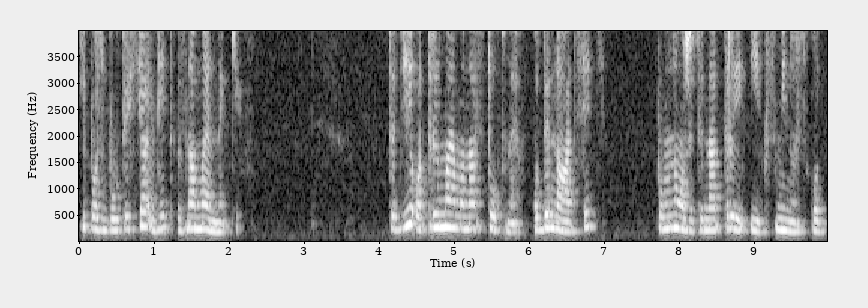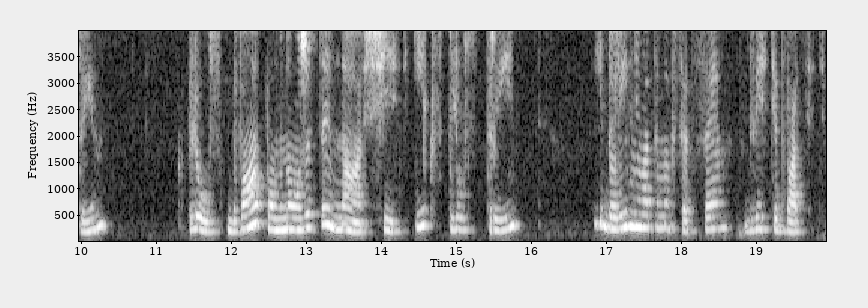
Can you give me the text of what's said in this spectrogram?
і позбутися від знаменників. Тоді отримаємо наступне 11 помножити на 3х мінус 1 плюс 2 помножити на 6х плюс 3 і дорівнюватиме все це 220.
